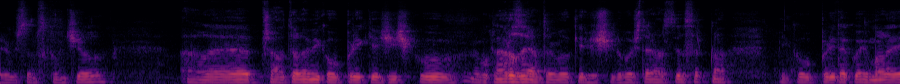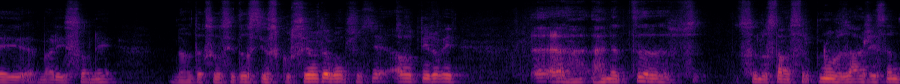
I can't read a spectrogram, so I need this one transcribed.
že už jsem skončil. Ale přátelé mi koupili k Ježíšku, nebo k narozeninám, to byl k Ježíšku, to bylo 14. srpna, mi koupili takový malý, malý Sony. No, tak jsem si to s tím zkusil, to bylo přesně, a od té doby eh, hned eh, jsem dostal v srpnu, v září jsem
